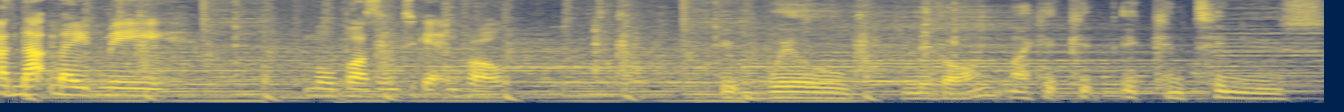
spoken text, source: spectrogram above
And that made me more buzzing to get involved it will live on, like it, it continues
